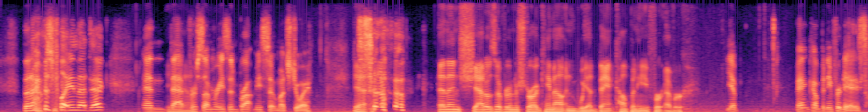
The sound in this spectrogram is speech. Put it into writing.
that I was playing that deck, and Yeah. that for some reason brought me so much joy. yeah. So, And then Shadows of Innistrad came out, and we had Bant Company forever. yep, Bant Company for days.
